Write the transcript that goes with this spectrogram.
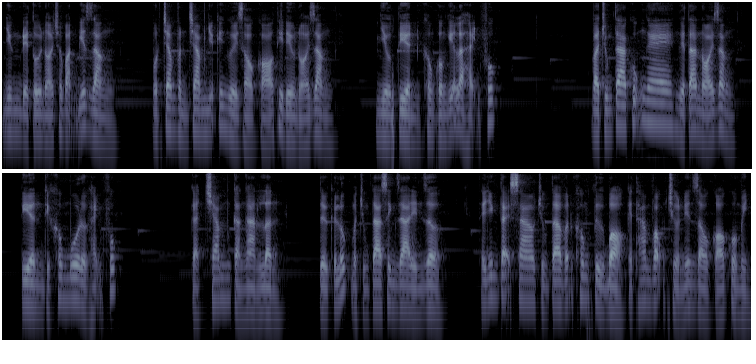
Nhưng để tôi nói cho bạn biết rằng 100% những cái người giàu có thì đều nói rằng nhiều tiền không có nghĩa là hạnh phúc. Và chúng ta cũng nghe người ta nói rằng tiền thì không mua được hạnh phúc. Cả trăm, cả ngàn lần, từ cái lúc mà chúng ta sinh ra đến giờ. Thế nhưng tại sao chúng ta vẫn không từ bỏ cái tham vọng trở nên giàu có của mình?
